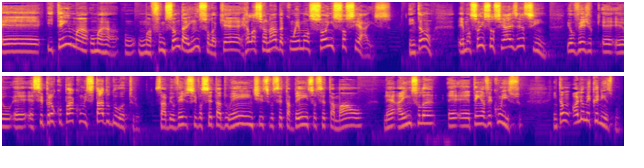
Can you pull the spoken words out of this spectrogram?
É, e tem uma, uma, uma função da ínsula que é relacionada com emoções sociais. Então, emoções sociais é assim: eu vejo é, eu, é, é, se preocupar com o estado do outro, sabe? Eu vejo se você tá doente, se você tá bem, se você tá mal, né? A ínsula é, é, tem a ver com isso. Então, olha o mecanismo.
